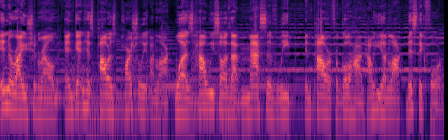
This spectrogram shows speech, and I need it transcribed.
in the Ryushin realm and getting his powers partially unlocked was how we saw that massive leap in power for Gohan, how he unlocked Mystic Form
